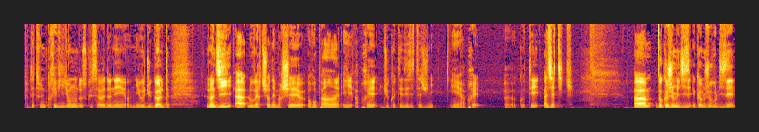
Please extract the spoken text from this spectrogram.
peut-être une prévision de ce que ça va donner au niveau du gold lundi à l'ouverture des marchés euh, européens et après du côté des États-Unis. Et après, euh, côté asiatique. Euh, donc je me disais, comme je vous le disais,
